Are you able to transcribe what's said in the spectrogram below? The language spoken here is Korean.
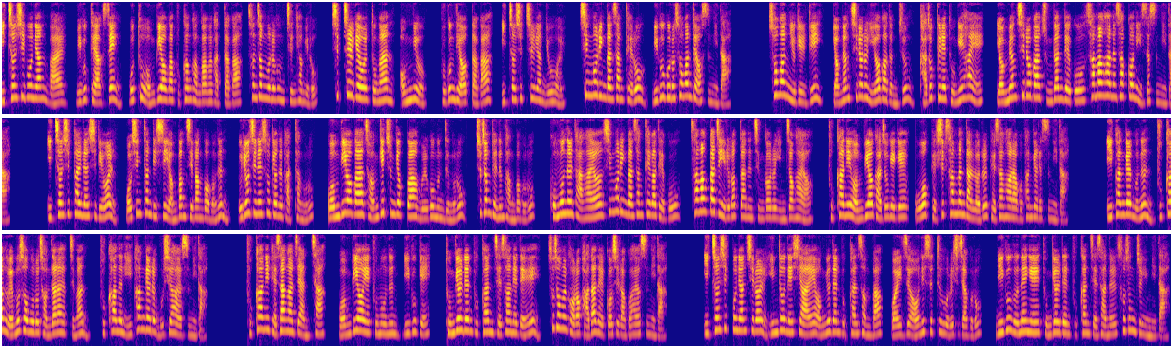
2015년 말 미국 대학생 모토 원비어가 북한 관광을 갔다가 선전물을 훔친 혐의로 17개월 동안 억류, 구금되었다가 2017년 6월 식물인간 상태로 미국으로 송환되었습니다. 송환 6일 뒤 연명 치료를 이어가던 중 가족들의 동의하에 연명 치료가 중단되고 사망하는 사건이 있었습니다. 2018년 12월 워싱턴 DC 연방지방법원은 의료진의 소견을 바탕으로 원비어가 전기 충격과 물고문 등으로 추정되는 방법으로 고문을 당하여 식물인간 상태가 되고 사망까지 이르렀다는 증거를 인정하여 북한이 원비어 가족에게 5억 113만 달러를 배상하라고 판결했습니다. 이 판결문은 북한 외무성으로 전달하였지만 북한은 이 판결을 무시하였습니다. 북한이 배상하지 않자 원비어의 부모는 미국에 동결된 북한 재산에 대해 소송을 걸어 받아낼 것이라고 하였습니다. 2019년 7월 인도네시아에 억류된 북한 선박 와이즈 어니스트호를 시작으로 미국 은행에 동결된 북한 재산을 소송 중입니다.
